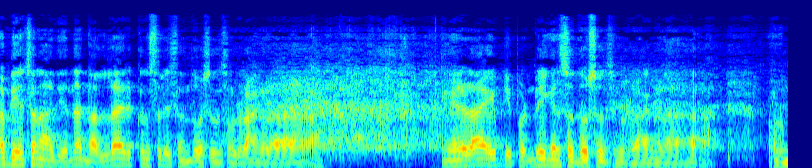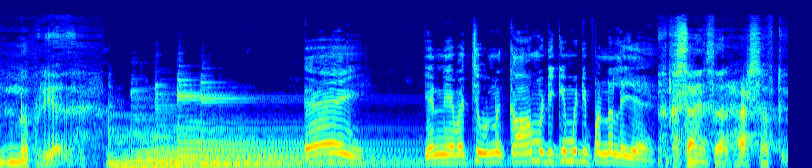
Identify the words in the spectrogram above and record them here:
அப்படின்னு சொன்னா அது என்ன நல்லா இருக்குன்னு சொல்லி சந்தோஷம் சொல்றாங்களா? என்னடா இப்படி பண்றீங்கன்னு சந்தோஷம் சொல்றாங்களா? ஒன்னும் புரியாது. ஏய் என்னைய வச்சு ஒன்னும் காமெடி கிமெடி பண்ணலையே. Stalin sir hats off to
